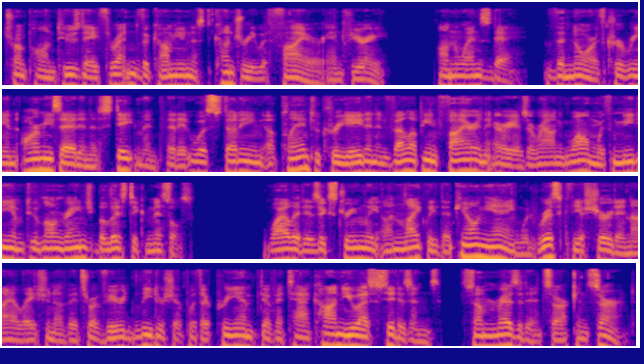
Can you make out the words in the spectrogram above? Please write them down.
Trump on Tuesday threatened the communist country with fire and fury. On Wednesday, the North Korean army said in a statement that it was studying a plan to create an enveloping fire in areas around Guam with medium to long-range ballistic missiles. While it is extremely unlikely that Pyongyang would risk the assured annihilation of its revered leadership with a preemptive attack on U.S. citizens, some residents are concerned.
